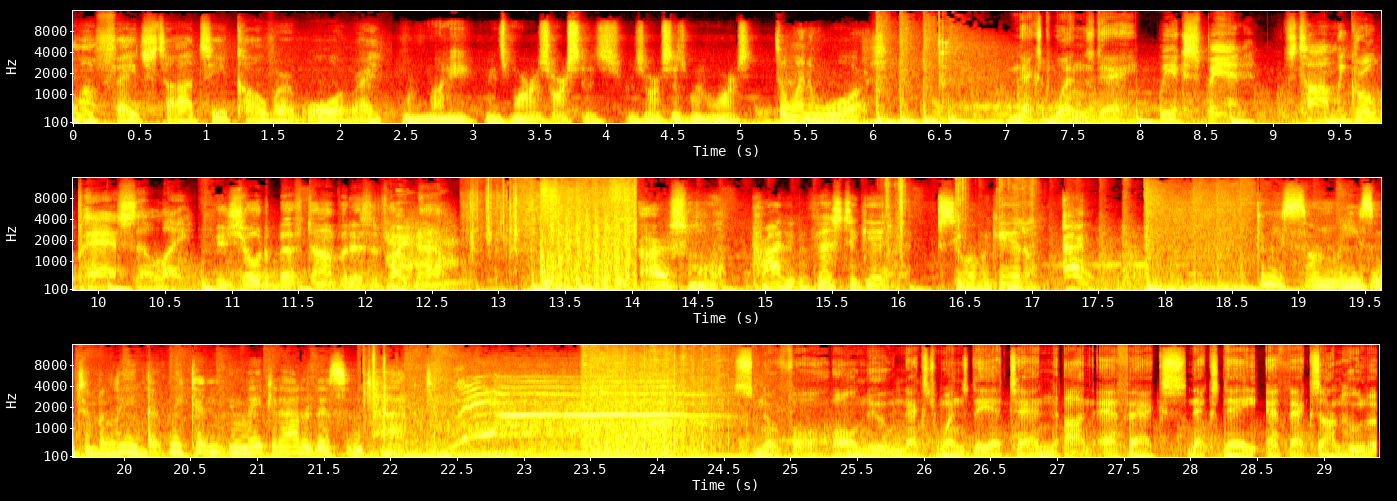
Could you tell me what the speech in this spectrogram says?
My fate's tied to your covert war, right? More money means more resources. Resources win wars. To win wars. Next Wednesday. We expand. It's time we grow past LA. You sure the best time for this is right now? Hire someone. Private investigator. See what we can hit them. Give me some reason to believe that we can make it out of this intact. Snowfall, all new next Wednesday at 10 on FX. Next day, FX on Hulu.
